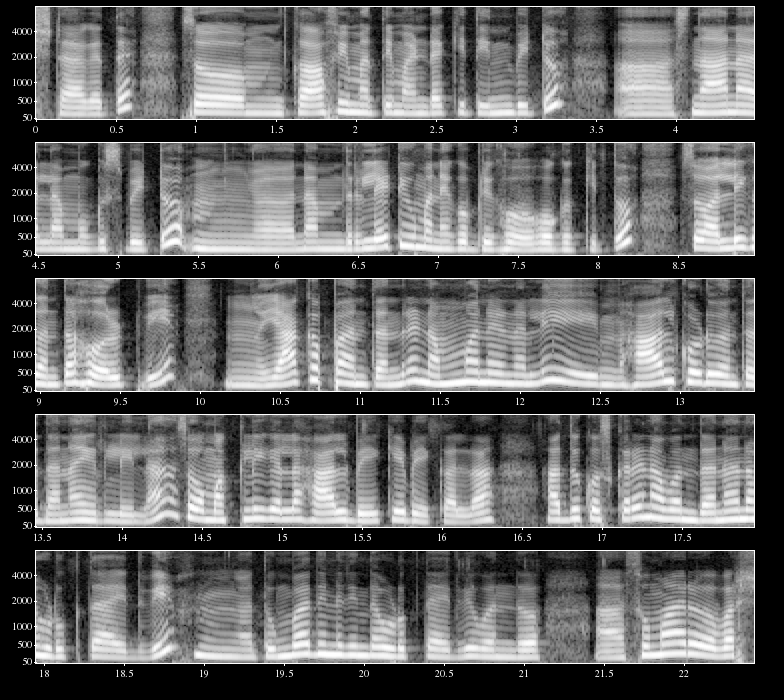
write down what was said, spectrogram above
ಇಷ್ಟ ಆಗುತ್ತೆ. ಸೊ ಕಾಫಿ ಮತ್ತು ಮಂಡಕ್ಕಿ ತಿಂದುಬಿಟ್ಟು ಸ್ನಾನ ಎಲ್ಲ ಮುಗಿಸ್ಬಿಟ್ಟು ನಮ್ಮ ರಿಲೇಟಿವ್ ಮನೆಗೊಬ್ರಿಗೆ ಹೋಗೋಕ್ಕಿತ್ತು ಸೊ ಅಲ್ಲಿಗಂತ ಹೊರಟ್ವಿ. ಯಾಕಪ್ಪ ಅಂತಂದರೆ ನಮ್ಮ ಮನೆಯಲ್ಲಿ ಹಾಲು ಕೊಡುವಂಥ ದನ ಇರಲಿಲ್ಲ. ಸೊ ಮಕ್ಕಳಿಗೆಲ್ಲ ಹಾಲು ಬೇಕೇ ಬೇಕಲ್ಲ ಅದಕ್ಕೋಸ್ಕರ ನಾವು ಒಂದು ದನನ ಹುಡುಕ್ತಾ ಇದ್ವಿ. ತುಂಬ ದಿನದಿಂದ ಹುಡುಕ್ತಾ ಇದ್ವಿ. ಒಂದು ಸುಮಾರು ವರ್ಷ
